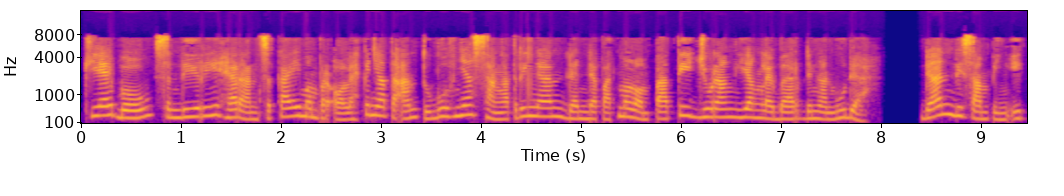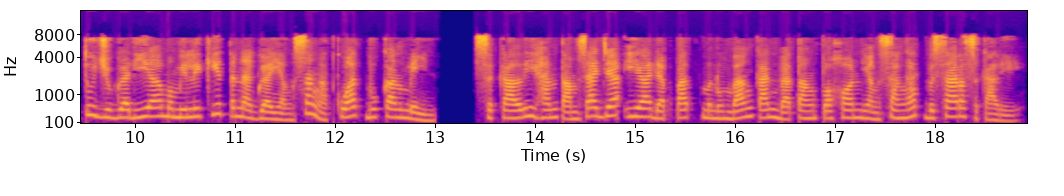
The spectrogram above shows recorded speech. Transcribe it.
Kiai Bo sendiri heran sekali memperoleh kenyataan tubuhnya sangat ringan dan dapat melompati jurang yang lebar dengan mudah. Dan di samping itu juga dia memiliki tenaga yang sangat kuat bukan main. Sekali hantam saja ia dapat menumbangkan batang pohon yang sangat besar sekali.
